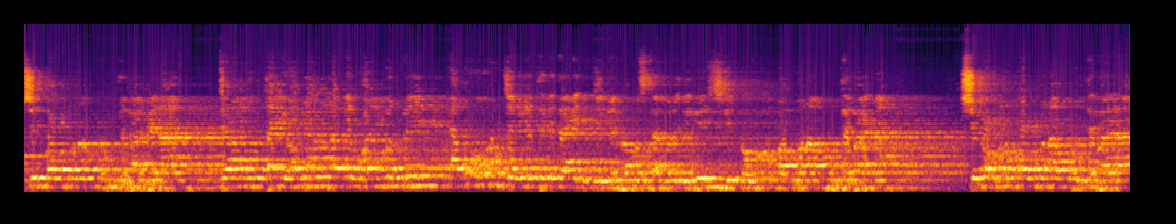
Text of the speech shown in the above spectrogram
সে কল্পনা করতে পারবে না যারা মুত্তাকি হবে আল্লাহকে ভয় করবে এমন জায়গা থেকে তাকে রিজিকের ব্যবস্থা করে দিবে সে কখনো কল্পনা করতে পারে না সে কখনো কল্পনা করতে পারে না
